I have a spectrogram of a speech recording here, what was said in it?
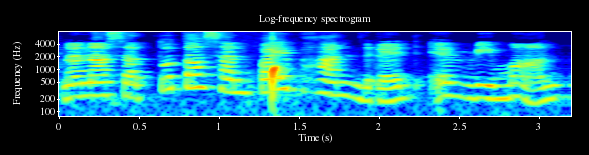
na nasa 2,500 every month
